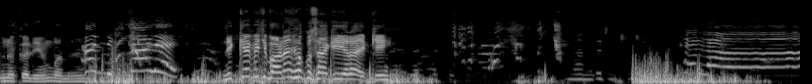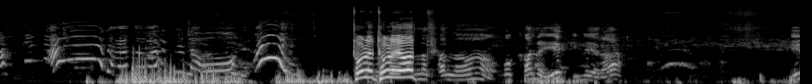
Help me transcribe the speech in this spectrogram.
उन्हें कलियम बंद निक्के बिच बाणे है कुसा की oh. Ah! थोड़े थोड़े और खल वो खल एक किन्ने रा ये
